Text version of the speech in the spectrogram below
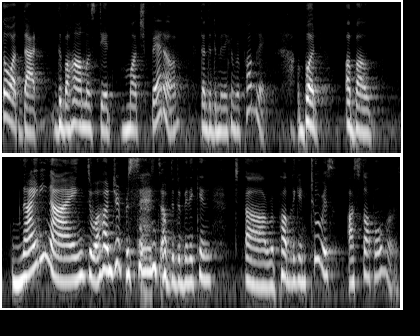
thought that the Bahamas did much better than the Dominican Republic. But about 99 to 100% of the Dominican uh, Republican tourists are stopovers,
